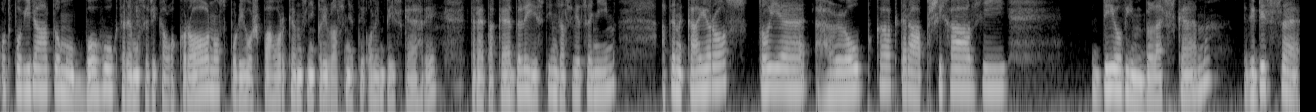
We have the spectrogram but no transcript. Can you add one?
odpovídá tomu bohu, kterému se říkalo Kronos, pod jeho špahorkem vznikly vlastně ty olympijské hry, které také byly jistým zasvěcením. A ten Kairos, to je hloubka, která přichází diovým bleskem, kdy se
